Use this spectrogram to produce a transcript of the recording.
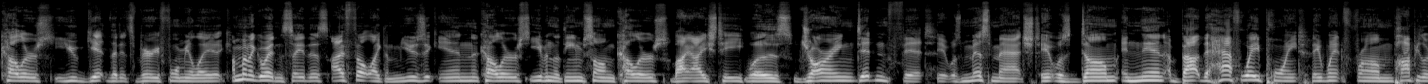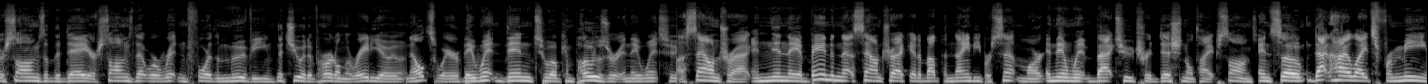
colors, you get that it's very formulaic. I'm going to go ahead and say this. I felt like the music in colors, even the theme song Colors by Ice T, was jarring, didn't fit. It was mismatched. It was dumb. And then about the halfway point, they went from popular songs of the day or songs that were written for the movie that you would have heard on the radio and elsewhere. They went then to a composer and they went to a soundtrack. And then they abandoned that soundtrack at about the 90% mark and then went back to traditional type songs. And so that highlights for me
